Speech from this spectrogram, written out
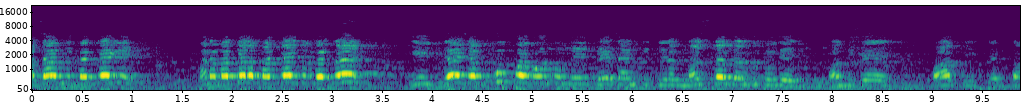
అశాంతి పెట్టేగి మన మధ్యలో పంచాయతీలు పెడితే ఈ దేశం కుప్పకూలుతుంది దేశానికి తీర నష్టం జరుగుతుంది. అందుకే భారతీయ జనతా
